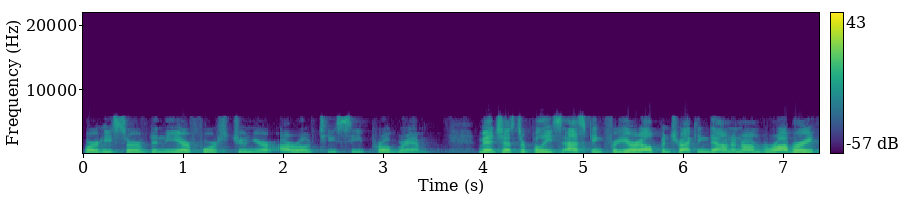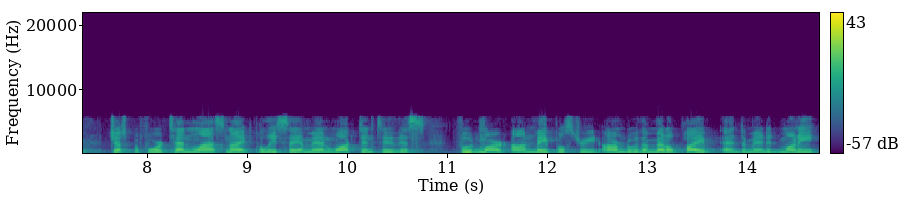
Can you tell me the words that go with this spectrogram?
where he served in the Air Force Junior ROTC program. Manchester police asking for your help in tracking down an armed robbery. Just before 10 last night, police say a man walked into this Food Mart on Maple Street armed with a metal pipe and demanded money.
